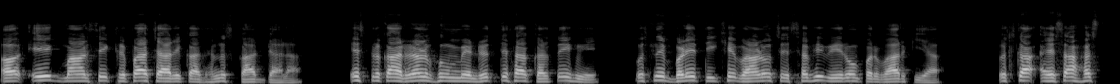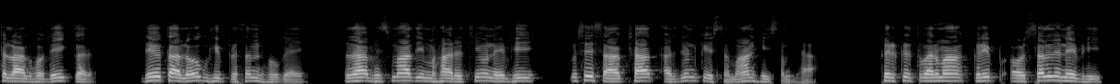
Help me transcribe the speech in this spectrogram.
और एक बाण से कृपाचार्य का धनुष काट डाला। इस प्रकार रणभूमि में नृत्य सा करते हुए उसने बड़े तीखे बाणों से सभी वीरों पर वार किया। उसका ऐसा हस्तलाघ हो देखकर देवता लोग भी प्रसन्न हो गए तथा भीष्मादि महारथियों ने भी उसे साक्षात अर्जुन के समान ही समझा। फिर कृतवर्मा, कृप और शल्य ने भी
